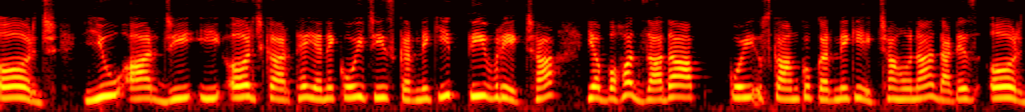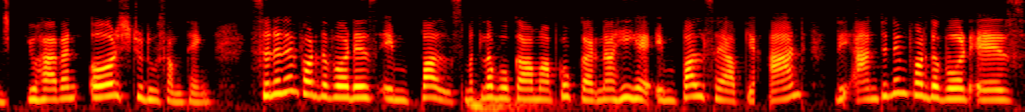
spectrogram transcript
urge U आर जी ई अर्ज़ का अर्थ है, यानी कोई चीज़ करने की तीव्र इच्छा या बहुत ज़्यादा आप कोई उस काम को करने की इच्छा होना that is urge you have an urge to do something synonym for the word is impulse मतलब वो काम आपको करना ही है इम्पल्स है आपके। And the antonym for the word is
